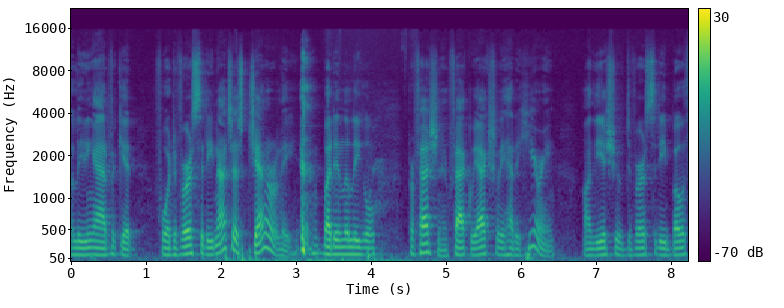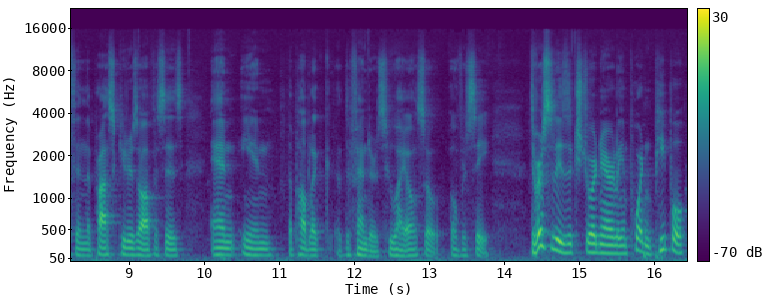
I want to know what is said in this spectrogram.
a leading advocate for diversity, not just generally, but in the legal profession. In fact, we actually had a hearing on the issue of diversity both in the prosecutor's offices and in the public defenders, who I also oversee. Diversity is extraordinarily important. People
